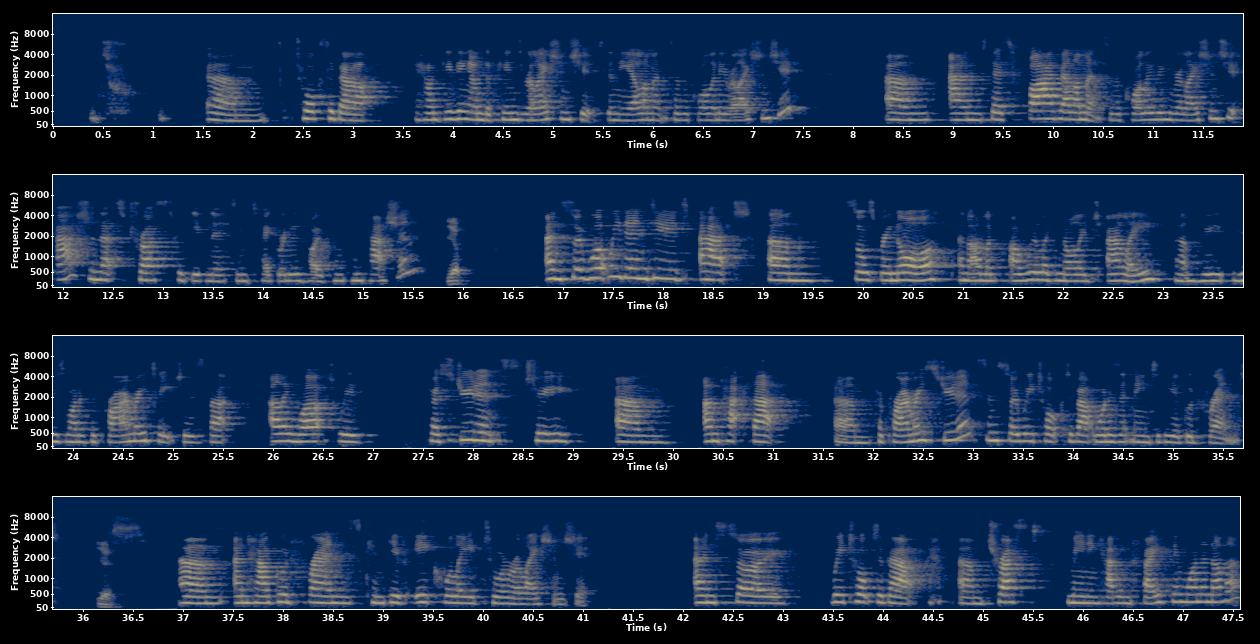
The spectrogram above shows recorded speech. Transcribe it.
um, talks about how giving underpins relationships and the elements of a quality relationship. Um, and there's five elements of a quality relationship, Ash, and that's trust, forgiveness, integrity, hope, and compassion. Yep. And so what we then did at um, Salisbury North, and I'll, I will acknowledge Ali, um, who, who's one of the primary teachers, but Ali worked with her students to um, unpack that um, for primary students. And so we talked about what does it mean to be a good friend Yes. um, and how good friends can give equally to a relationship. And so we talked about um, trust, meaning having faith in one another,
